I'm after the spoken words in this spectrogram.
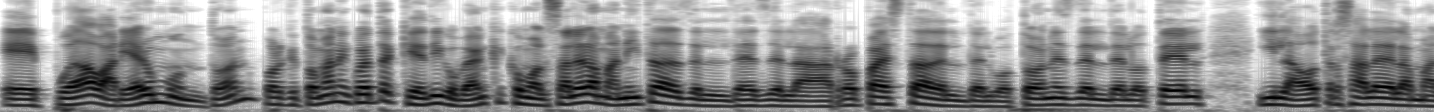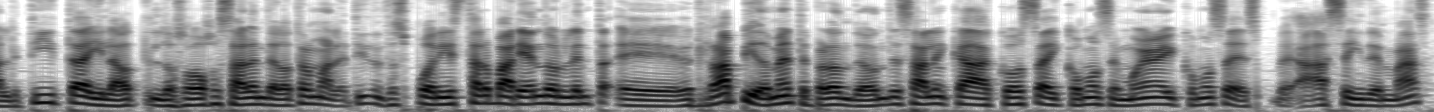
eh, pueda variar un montón. Porque toman en cuenta que, digo, vean que como sale la manita desde, desde la ropa esta del, del botón es del, del hotel y la otra sale de la maletita y los ojos salen de la otra maletita. Entonces podría estar variando lenta, eh, rápidamente, perdón, de dónde salen cada cosa y cómo se mueve y cómo se hace y demás.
